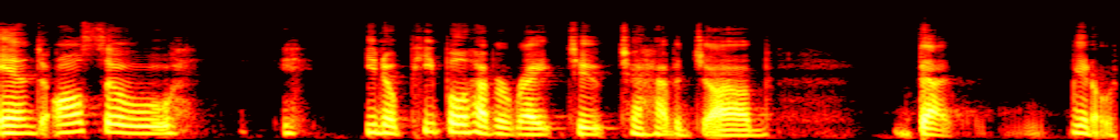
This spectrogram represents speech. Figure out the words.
and also, you know, people have a right to to have a job that you know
